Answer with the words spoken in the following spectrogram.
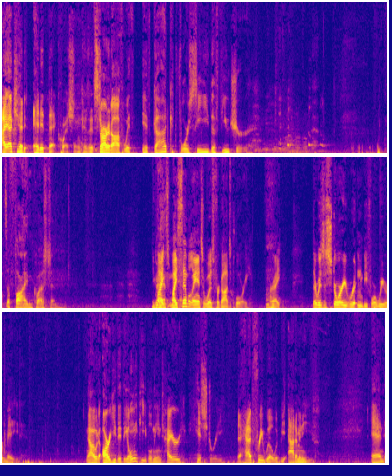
I actually had to edit that question because it started off with if God could foresee the future. it's a fine question. You gonna My, answer? my simple answer was for God's glory. all right? There was a story written before we were made. Now, I would argue that the only people in the entire history that had free will would be Adam and Eve. And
